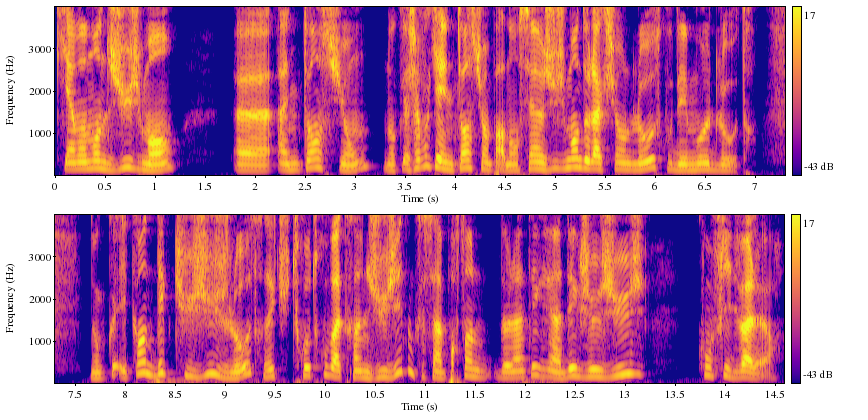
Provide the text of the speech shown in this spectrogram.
qu'il y a un moment de jugement, euh, à une tension, donc à chaque fois qu'il y a une tension, pardon, c'est un jugement de l'action de l'autre ou des mots de l'autre. Donc, et quand dès que tu juges l'autre, dès que tu te retrouves en train de juger, donc ça c'est important de l'intégrer. Hein, dès que je juge, conflit de valeurs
